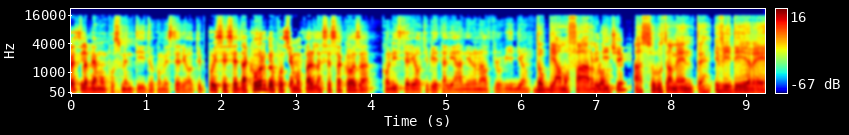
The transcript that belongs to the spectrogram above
Questo l'abbiamo un po' smentito come stereotipo. Poi se sei d'accordo possiamo fare la stessa cosa con gli stereotipi italiani in un altro video. Dobbiamo farlo. Assolutamente. E vedere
